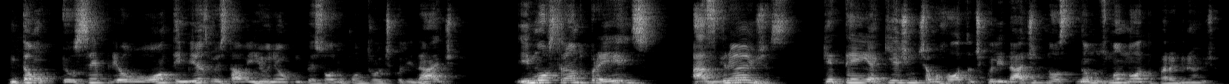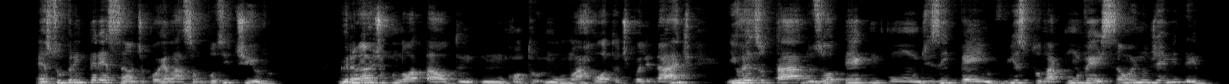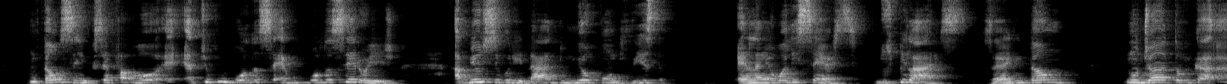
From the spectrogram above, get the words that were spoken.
Então, eu sempre, eu ontem mesmo eu estava em reunião com o pessoal do controle de qualidade e mostrando para eles as granjas que tem aqui, a gente chama rota de qualidade, nós damos uma nota para a granja. É super interessante a correlação positiva. Granja com nota alta na rota de qualidade e o resultado zootécnico com desempenho visto na conversão e no GMD. Então, assim, o que você falou é, é tipo um bolo da, um bolo da cereja. A biosseguridade, do meu ponto de vista, ela é o alicerce dos pilares, certo? Então, não adianta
